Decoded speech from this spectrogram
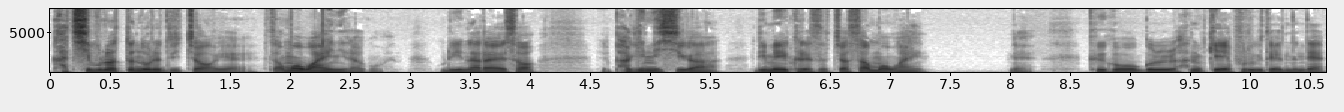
같이 불렀던 노래도 있죠. 예, Summer Wine이라고 우리나라에서 박인희 씨가 리메이크를 했었죠. Summer Wine. 네. 그 곡을 함께 부르기도 했는데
